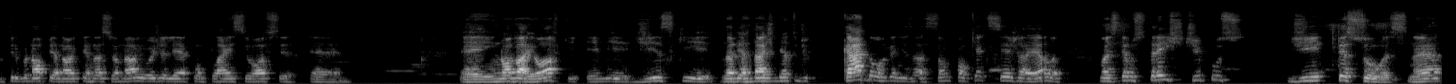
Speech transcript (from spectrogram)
do Tribunal Penal Internacional e hoje ele é compliance officer é, é, em Nova York. Ele diz que, na verdade, dentro de cada organização, qualquer que seja ela, nós temos três tipos de pessoas, né?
